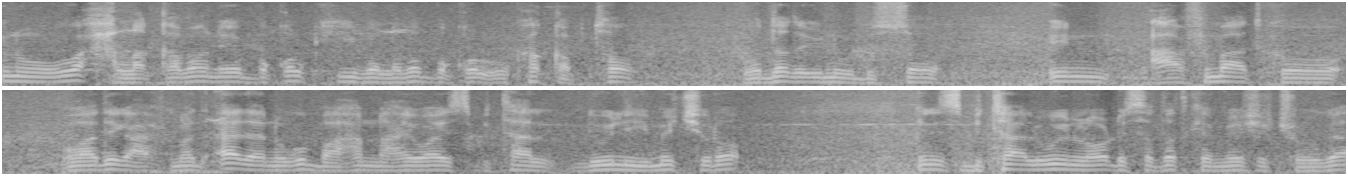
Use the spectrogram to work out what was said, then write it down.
inuu wax la qabanayo boqolkiiba laba boqol uu ka qabto waddada inuu dhiso in caafimaadka oo adeeg caafimaad aadaan ugu baahannahay waa isbitaal dawlii ma jiro in isbitaal weyn loo dhiso dadka meesha jooga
